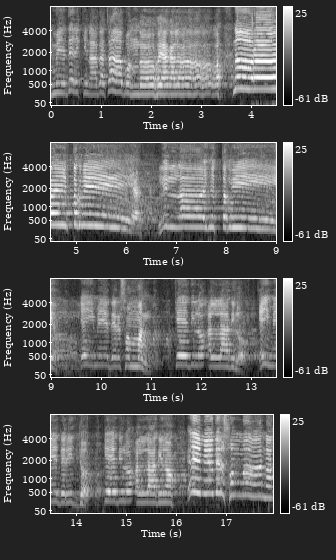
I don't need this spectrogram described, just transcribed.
মেয়েদের কিনা বেচা বন্ধ হয়ে গেল। নারাই তকবীর। এই মেয়েদের সম্মান কে দিল? আল্লাহ দিল। এই মেয়েদের ইজ্জত কে দিল? আল্লাহ দিল। এই মেয়েদের সম্মান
